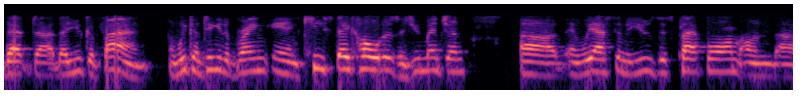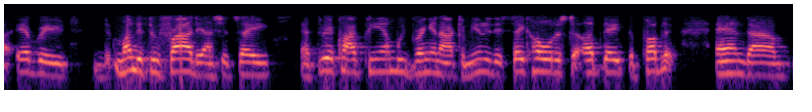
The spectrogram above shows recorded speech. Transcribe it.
that uh, that you could find. And we continue to bring in key stakeholders, as you mentioned, uh, and we ask them to use this platform on uh, every Monday through Friday, I should say, at 3 o'clock p.m. We bring in our community stakeholders to update the public. And um,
